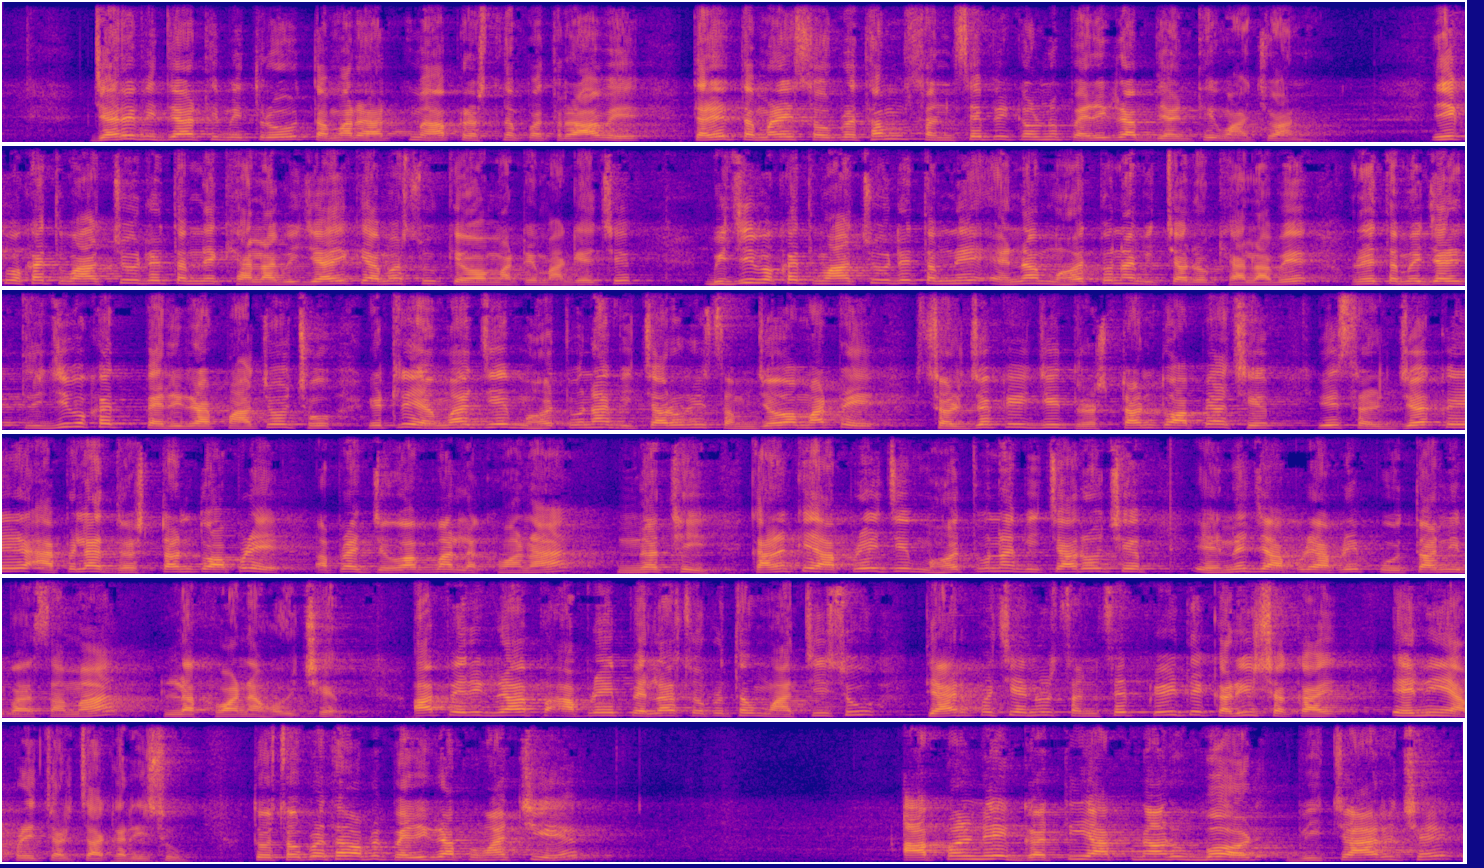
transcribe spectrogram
જ્યારે વિદ્યાર્થી મિત્રો તમારા હાથમાં પ્રશ્નપત્ર આવે, ત્યારે તમારે સૌપ્રથમ સંક્ષેપીકરણનું પેરેગ્રાફ ધ્યાનથી વાંચવાનું. એક વખત વાંચો એટલે તમને ખ્યાલ આવી જાય કે આમાં શું કહેવા માટે માગે છે. બીજી વખત વાંચો એટલે તમને એના મહત્ત્વના વિચારો ખ્યાલ આવે અને તમે જ્યારે ત્રીજી વખત પેરેગ્રાફ વાંચો છો એટલે એમાં જે મહત્ત્વના વિચારોને સમજાવવા માટે સર્જકે જે દ્રષ્ટાંતો આપ્યા છે, એ સર્જકે આપેલા દ્રષ્ટાંતો આપણે આપણા જવાબમાં લખવાના નથી. કારણ કે આપણે જે મહત્ત્વના વિચારો છે, એને જ આપણે આપણી પોતાની ભાષામાં લખવાના હોય છે. આ પેરેગ્રાફ આપણે પહેલાં સૌપ્રથમ વાંચીશું, ત્યાર પછી એનો સંક્ષેપ કઈ રીતે કરી શકાય એની આપણે ચર્ચા કરીશું. તો સૌપ્રથમ આપણે પેરેગ્રાફ વાંચીએ. આપણને ગતિ આપનારું બળ વિચાર છે.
